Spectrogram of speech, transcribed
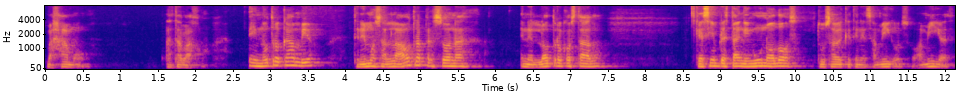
bajamos hasta abajo. En otro cambio, tenemos a la otra persona en el otro costado que siempre están en uno o dos. Tú sabes que tienes amigos o amigas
